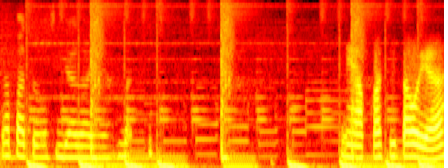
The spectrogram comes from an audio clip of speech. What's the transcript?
Apa tuh sejarahnya? Mbak? Nih aku kasih tahu ya.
